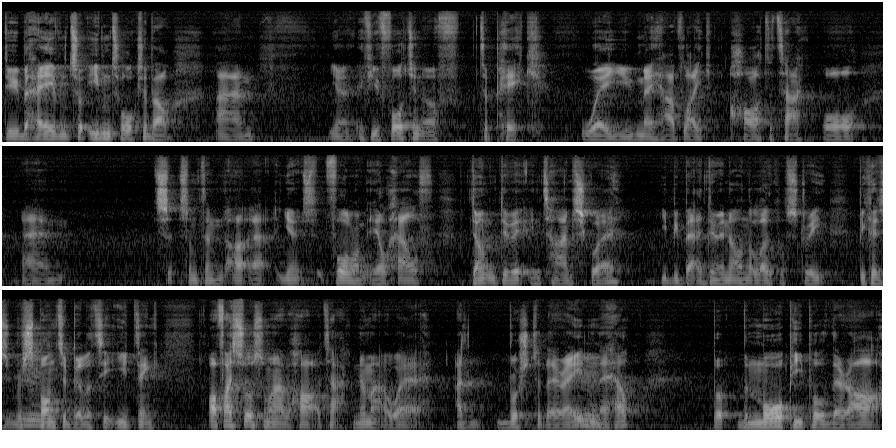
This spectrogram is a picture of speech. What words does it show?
do behave and t- even talks about um, you know if you're fortunate enough to pick where you may have like a heart attack or um, s- something uh, uh, you know fall on ill health don't do it in Times Square. You'd be better doing it on the local street because responsibility you'd think oh, if I saw someone have a heart attack no matter where I'd rush to their aid Mm. and their help. But the more people there are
